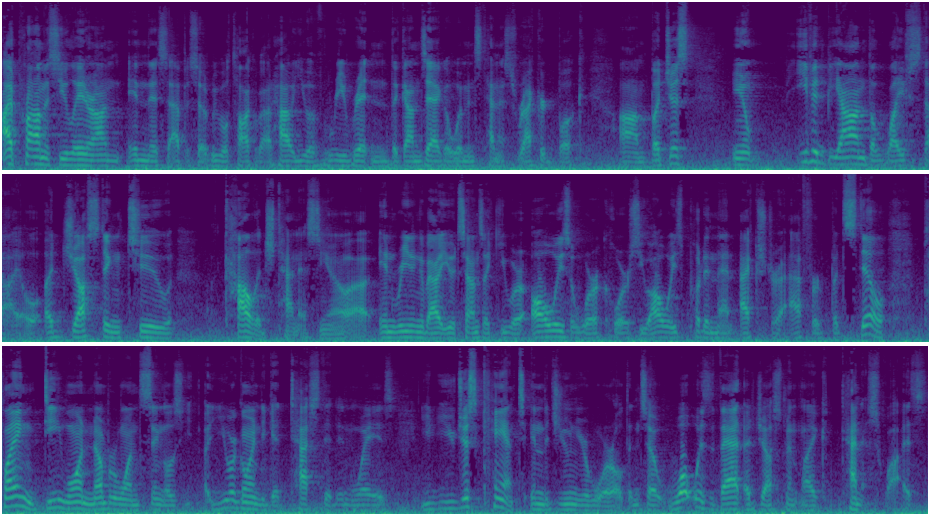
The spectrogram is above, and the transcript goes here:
I promise you later on in this episode, we will talk about how you have rewritten the Gonzaga women's tennis record book. Um, but just, you know, even beyond the lifestyle, adjusting to college tennis. You know, uh, in reading about you, it sounds like you were always a workhorse. You always put in that extra effort, but still playing D1 number one singles, you are going to get tested in ways you, you just can't in the junior world. And so, what was that adjustment like tennis wise?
